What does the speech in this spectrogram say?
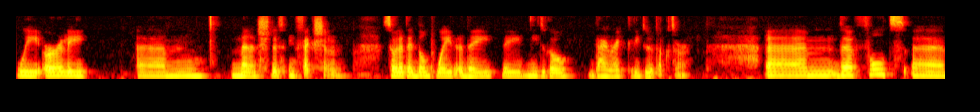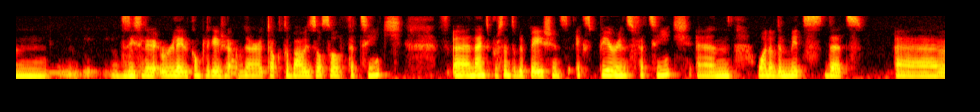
we early um, manage this infection so that they don't wait a day. They need to go directly to the doctor. Um, the fourth um, disease-related complication that I talked about is also fatigue. 90% uh, of the patients experience fatigue and one of the myths that uh,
